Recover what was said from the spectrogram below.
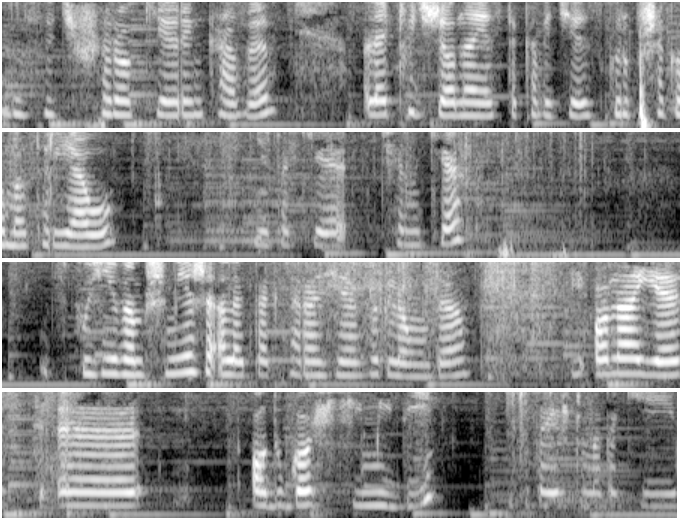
dosyć szerokie rękawy, ale czuć, że ona jest taka, wiecie, z grubszego materiału. Nie takie cienkie. Więc później Wam przymierzę, ale tak na razie wygląda. I ona jest y, o długości midi. I tutaj jeszcze ma taki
